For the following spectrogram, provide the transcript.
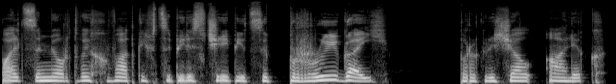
Пальцы мертвой хваткой вцепились в черепицы. «Прыгай!» — прокричал Алик.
